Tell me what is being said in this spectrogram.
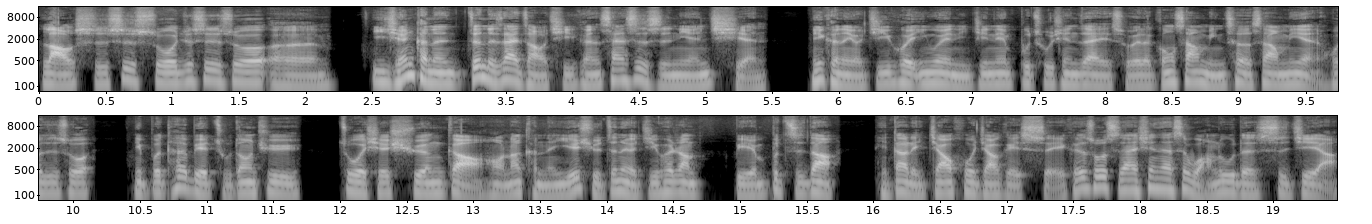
老实是说，就是说，呃，以前可能真的在早期，可能三四十年前，你可能有机会，因为你今天不出现在所谓的工商名册上面，或者说你不特别主动去做一些宣告，哈，那可能也许真的有机会让别人不知道你到底交货交给谁。可是说实在，现在是网络的世界啊。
